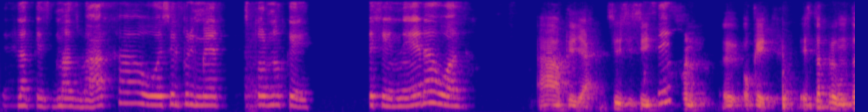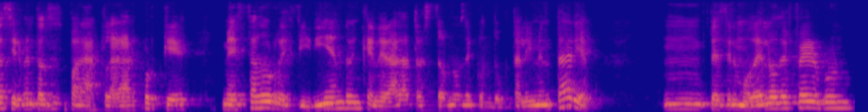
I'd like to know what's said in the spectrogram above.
es la que es más baja o es el primer trastorno que genera o... Ah, ok, ya. Sí, sí, sí. Bueno, eh, ok. Esta pregunta sirve entonces para aclarar por qué me he estado refiriendo en general a trastornos de conducta alimentaria. Mm, desde el modelo de Fairburn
